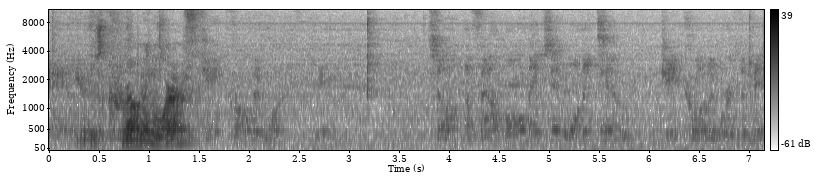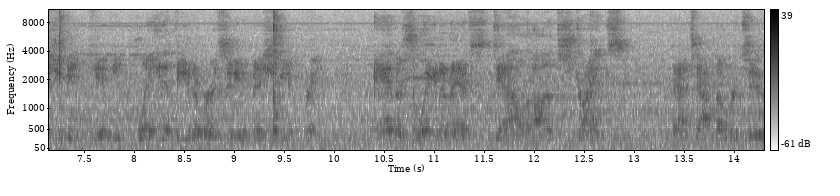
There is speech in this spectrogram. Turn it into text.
And here's Here's the first Cronenworth. Jake Cronenworth. So a foul ball makes it one and two. Jake Cronenworth, the Michigan kid, he played at the University of Michigan, right? And a swing and a miss down on strikes. That's out number two.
